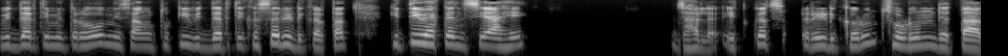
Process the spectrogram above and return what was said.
विद्यार्थी मित्र हो मी सांगतो की विद्यार्थी कसं रीड करतात किती व्हॅकन्सी आहे? झालं. इतकंच रीड करून सोडून देतात.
